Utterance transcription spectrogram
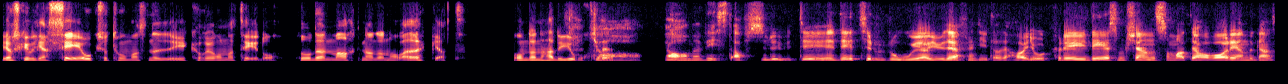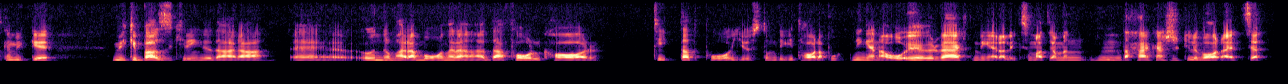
jag skulle vilja se också Thomas nu i coronatider hur den marknaden har ökat. Om den hade gjort ja. det. Ja, men visst, absolut. Det, det tror jag ju definitivt att jag har gjort. För det är ju det som känns som att det har varit ändå ganska mycket, mycket buzz kring det där eh, under de här månaderna där folk har tittat på just de digitala portningarna och övervägt mera liksom att ja, men hmm, det här kanske skulle vara ett sätt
